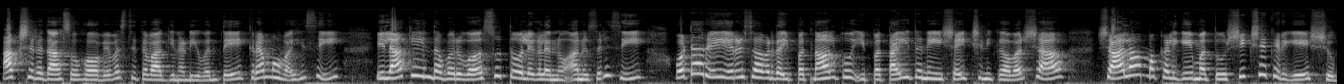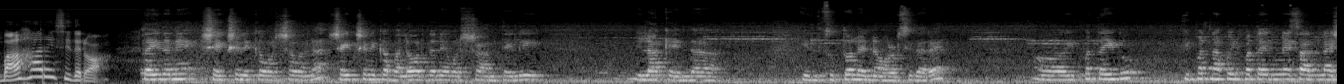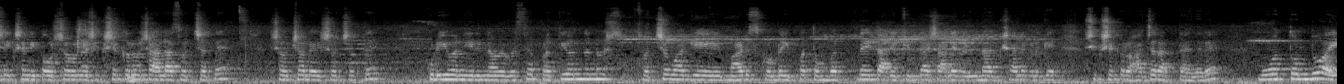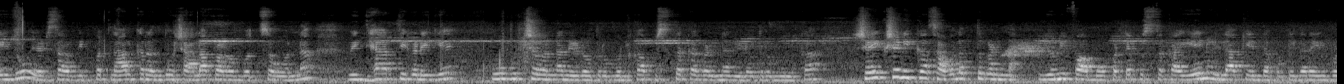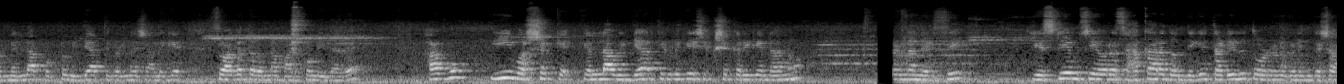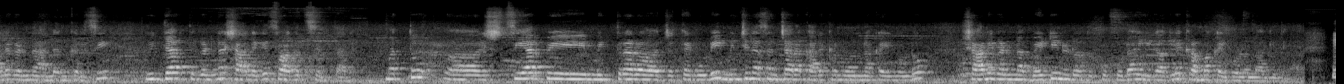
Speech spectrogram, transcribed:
ಅಕ್ಷರ ದಾಸೋಹ ವ್ಯವಸ್ಥಿತವಾಗಿ ನಡೆಯುವಂತೆ ಕ್ರಮ ವಹಿಸಿ ಇಲಾಖೆಯಿಂದ ಬರುವ ಸುತ್ತೋಲೆಗಳನ್ನು ಅನುಸರಿಸಿ ಒಟ್ಟಾರೆ ಎರಡು ಸಾವಿರದ ಇಪ್ಪತ್ನಾಲ್ಕು ಇಪ್ಪತ್ತೈದನೇ ಶೈಕ್ಷಣಿಕ ವರ್ಷ ಶಾಲಾ ಮಕ್ಕಳಿಗೆ ಮತ್ತು ಶಿಕ್ಷಕರಿಗೆ ಶುಭ ಹಾರೈಸಿದರು. ಐದನೇ ಶೈಕ್ಷಣಿಕ ವರ್ಷವನ್ನು ಶೈಕ್ಷಣಿಕ ಬಲವರ್ಧನೆ ವರ್ಷ ಅಂತೇಳಿ ಇಲಾಖೆಯಿಂದ ಇಲ್ಲಿ ಸುತ್ತೋಲೆಯನ್ನು ಹೊರಡಿಸಿದ್ದಾರೆ. ಇಪ್ಪತ್ತೈದು, ಇಪ್ಪತ್ನಾಲ್ಕು, ಇಪ್ಪತ್ತೈದನೇ ಸಾಲಿನ ಶೈಕ್ಷಣಿಕ ವರ್ಷವನ್ನು ಶಿಕ್ಷಕರು ಶಾಲಾ ಸ್ವಚ್ಛತೆ, ಶೌಚಾಲಯ ಸ್ವಚ್ಛತೆ, ಕುಡಿಯುವ ನೀರಿನ ವ್ಯವಸ್ಥೆ ಪ್ರತಿಯೊಂದನ್ನು ಸ್ವಚ್ಛವಾಗಿ ಮಾಡಿಸಿಕೊಂಡು ಇಪ್ಪತ್ತೊಂಬತ್ತನೇ ತಾರೀಕಿಂದ ಶಾಲೆಗಳನ್ನ, ಶಾಲೆಗಳಿಗೆ ಶಿಕ್ಷಕರು ಹಾಜರಾಗ್ತಾ ಇದ್ದಾರೆ. ಮೂವತ್ತೊಂದು, ಐದು, ಎರಡು ಸಾವಿರದ ಇಪ್ಪತ್ತ್ನಾಲ್ಕರಂದು ಶಾಲಾ ಪ್ರಾರಂಭೋತ್ಸವವನ್ನು ವಿದ್ಯಾರ್ಥಿಗಳಿಗೆ ಹೂಗುಚ್ಛವನ್ನು ನೀಡೋದ್ರ ಮೂಲಕ ಪುಸ್ತಕಗಳನ್ನ ನೀಡೋದ್ರ ಮೂಲಕ, ಶೈಕ್ಷಣಿಕ ಸವಲತ್ತುಗಳನ್ನ ಯೂನಿಫಾರ್ಮು ಪಠ್ಯಪುಸ್ತಕ, ಏನು ಇಲಾಖೆಯಿಂದ ಕೊಟ್ಟಿದ್ದಾರೆ ಇವುಗಳನ್ನೆಲ್ಲ ಕೊಟ್ಟು ವಿದ್ಯಾರ್ಥಿಗಳನ್ನ ಶಾಲೆಗೆ ಸ್ವಾಗತವನ್ನು ಮಾಡಿಕೊಂಡಿದ್ದಾರೆ. ಹಾಗೂ ಈ ವರ್ಷಕ್ಕೆ ಎಲ್ಲ ವಿದ್ಯಾರ್ಥಿಗಳಿಗೆ, ಶಿಕ್ಷಕರಿಗೆ ನಾನು ನಡೆಸಿ, ಎಸ್ ಡಿ ಎಂ ಸಿ ಅವರ ಸಹಕಾರದೊಂದಿಗೆ ತಡಿಲು ತೋರಣಗಳಿಂದ ಶಾಲೆಗಳನ್ನ ಅಲಂಕರಿಸಿ ವಿದ್ಯಾರ್ಥಿಗಳನ್ನ ಶಾಲೆಗೆ ಸ್ವಾಗತಿಸಿರ್ತಾರೆ. ಮತ್ತು ಸಿ ಆರ್ ಪಿ ಮಿತ್ರರ ಜೊತೆಗೂಡಿ ಮಿಂಚಿನ ಸಂಚಾರ ಕಾರ್ಯಕ್ರಮವನ್ನು ಕೈಗೊಂಡು ಶಾಲೆಗಳನ್ನ ಭೇಟಿ ನೀಡೋದಕ್ಕೂ ಕೂಡ ಈಗಾಗಲೇ ಕ್ರಮ ಕೈಗೊಳ್ಳಲಾಗಿದೆ.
